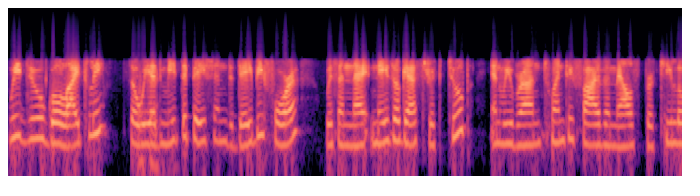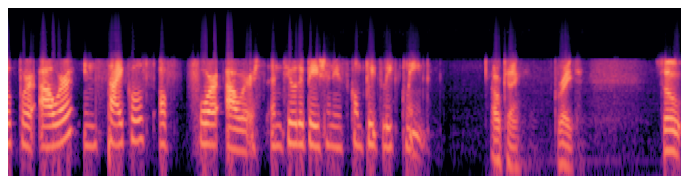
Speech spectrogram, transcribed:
We do GoLYTELY. So Okay. we admit the patient the day before with a na- nasogastric tube and we run 25 mLs per kilo per hour in cycles of four hours until the patient is completely clean. Okay, great. So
